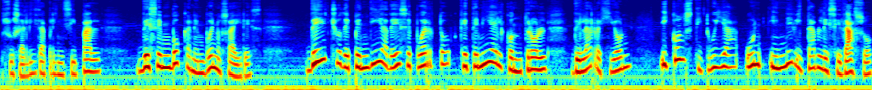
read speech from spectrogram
su salida principal, desembocan en Buenos Aires, de hecho, dependía de ese puerto que tenía el control de la región y constituía un inevitable sedazo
